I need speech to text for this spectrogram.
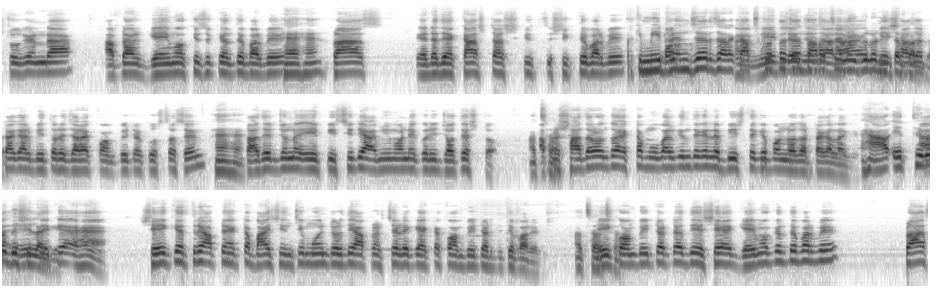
স্টুডেন্টরা আপনার গেমও কিছু খেলতে পারবে। হ্যাঁ হ্যাঁ। প্লাস এটা দিয়ে কাজ টাজ শিখতে পারবে। আর কি মিড রেঞ্জের যারা কাজ হ্যাঁ, করতে চায় তারা চাইলে এগুলো নিতে পারবে। টাকার ভিতরে যারা কম্পিউটার খুঁজতেছেন হ্যাঁ হ্যাঁ। তাদের জন্য এই পিসিটি আমি মনে করি যথেষ্ট। আচ্ছা। আপনার সাধারণত একটা মোবাইল কিনতে গেলে বিশ থেকে পনেরো হাজার টাকা লাগে। হ্যাঁ এর থেকেও বেশি লাগে। হ্যাঁ সেই ক্ষেত্রে আপনি একটা বাইশ ইঞ্চি মনিটর দিয়ে আপনার ছেলেকে একটা কম্পিউটার দিতে পারেন। আচ্ছা এই আচ্ছা। কম্পিউটারটা দিয়ে সে গেমও খেলতে পারবে প্লাস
